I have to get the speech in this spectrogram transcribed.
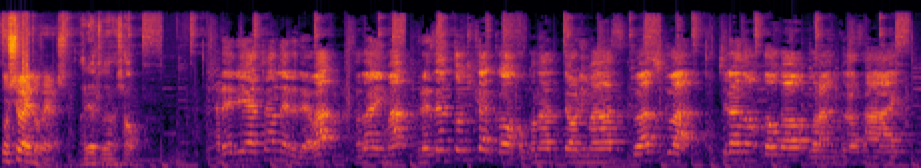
ご視聴ありがとうございました。ありがとうございました。ハレルヤチャンネルではただいまプレゼント企画を行っております。詳しくはこちらの動画をご覧ください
